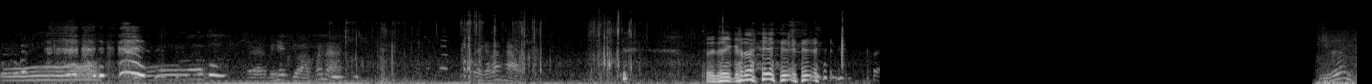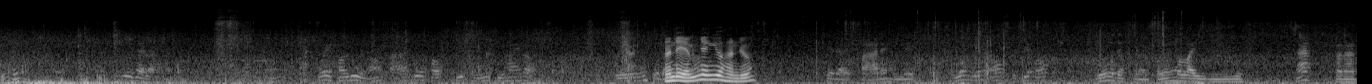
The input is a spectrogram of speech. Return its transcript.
โอ้ไปเฮ็ดหยอกขนาดแต่กำลังหาวใส่ได้ก็ได้ ดีเลยดีเลยนี่ใช่ละเฮ้ยเขาดูเนาะตาดูเขาคิดถึงมันสีไม้แล้วโอ้เสียดายนั่นเดี๋ยวมันยังอยู่หันอยู่เสียดายปลาได้ทำเลยลงเยอะเอาเยอะเอาโอ้แต่ผมเขายังมาไล่ดีอยู่นะขนาด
